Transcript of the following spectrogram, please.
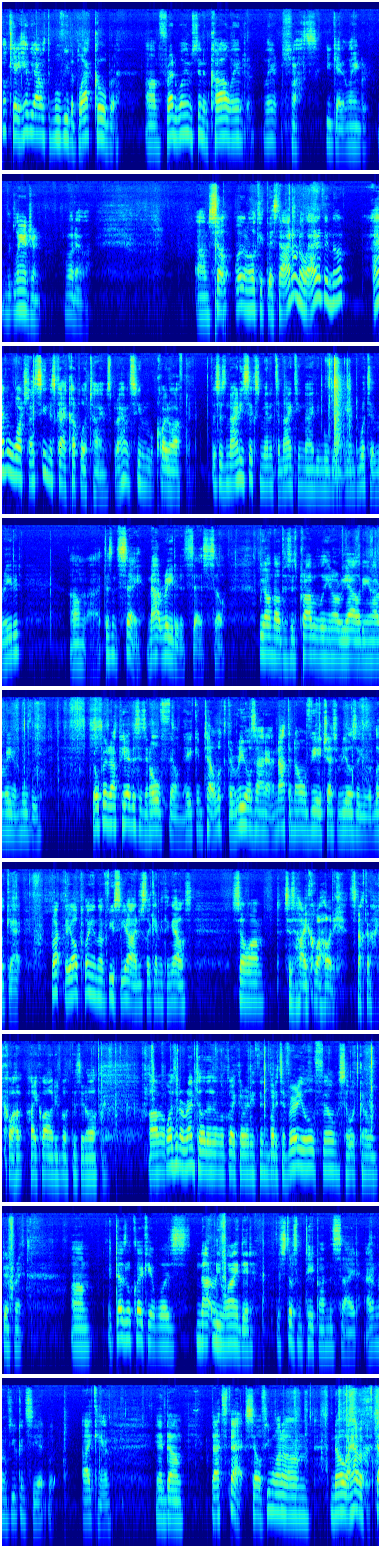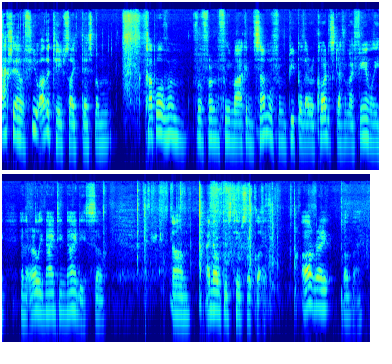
Okay, here we are with the movie The Black Cobra. Um, Fred Williamson and Carl Landry. Land- well, you get it, Landry. Landry. Whatever. Um, so we're gonna look at this now. I don't know. I haven't know. I haven't watched. I've seen this guy a couple of times, but I haven't seen him quite often. This is 96 minutes, a 1990 movie, and what's it rated? Um, it doesn't say. Not rated. It says so. We all know this is probably you know reality and R-rated movie. You open it up here. This is an old film. You can tell. Look, at the reels on it are not the normal VHS reels that you would look at, but they all play in the VCR just like anything else. So um, this is high quality. It's nothing high quality high quality about this at all. Um, it wasn't a rental. It doesn't look like or anything, but it's a very old film, so it's gonna look different. Um, it does look like it was not rewinded. There's still some tape on this side. I don't know if you can see it, but I can. And um, that's that. So if you want to um, know, I have a actually have a few other tapes like this, but a couple of them were from the flea market, and some were from people that recorded stuff in my family in the early 1990s. So um, I know what these tapes look like. All right. Bye bye.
